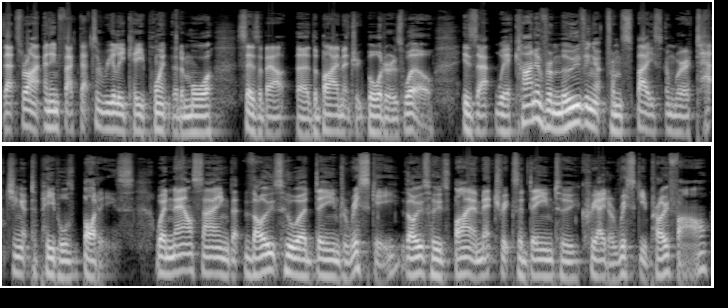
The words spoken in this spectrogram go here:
That's right. And in fact, that's a really key point that Amoore says about uh, the biometric border as well, is that we're kind of removing it from space and we're attaching it to people's bodies. We're now saying that those who are deemed risky, those whose biometrics are deemed to create a risky profile,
